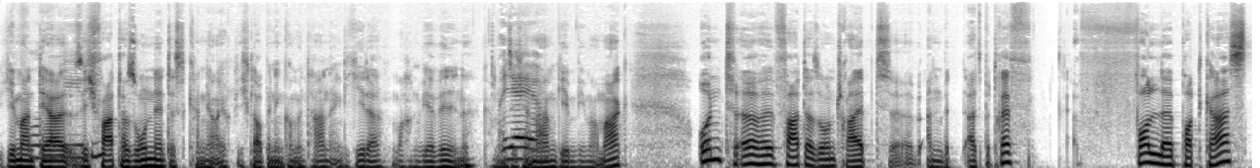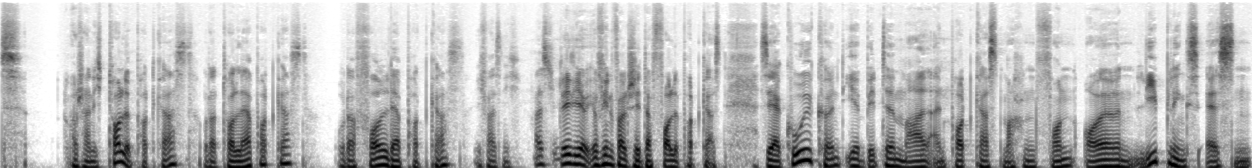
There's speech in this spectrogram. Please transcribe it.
Jemand, der sich Vater, Sohn nennt, das kann ja, ich glaube, in den Kommentaren eigentlich jeder machen, wie er will. Ne? Kann man Ja, sich einen ja. Namen geben, wie man mag. Und äh, Vater, Sohn schreibt äh, an, als Betreff volle Podcast, wahrscheinlich tolle Podcast oder toller Podcast oder voll der Podcast. Ich weiß nicht. Heißt, steht hier, auf jeden Fall steht da volle Podcast. Sehr cool. Könnt ihr bitte mal einen Podcast machen von euren Lieblingsessen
